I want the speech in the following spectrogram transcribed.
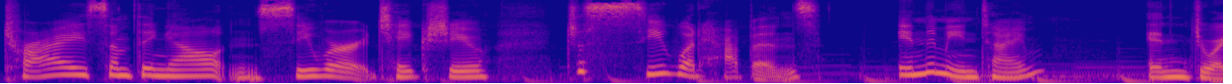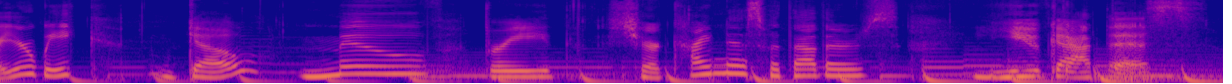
Try something out and see where it takes you. Just see what happens. In the meantime, Enjoy your week. go, Move. breathe. Share kindness with others. You got this. Do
